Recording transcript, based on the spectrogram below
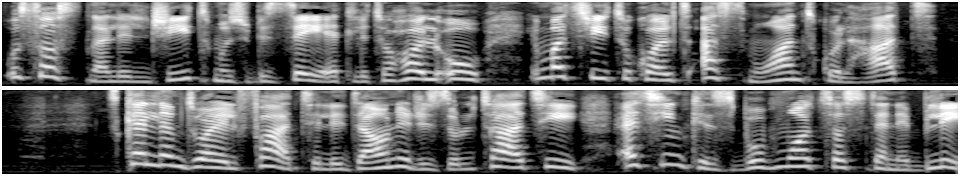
u sostna li l-ġid mhux biżżejjed li toħolqu imma trid ukoll tqassmu għand kulħadd. Tkellem dwar il-fatt li dawn ir-riżultati qed jinkisbu b'mod sostenibbli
